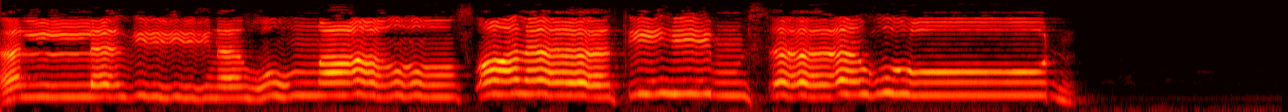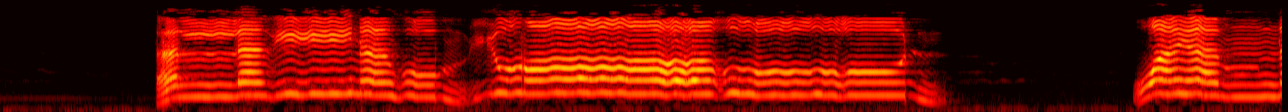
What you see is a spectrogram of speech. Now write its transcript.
الذين هم عن الذين هم يراءون ويمنعون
